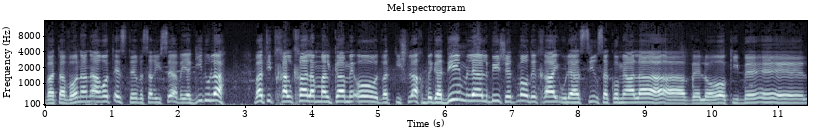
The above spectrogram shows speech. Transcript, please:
ותבואנה נערות אסתר וסריסיה ויגידו לה ותתחלחל המלכה מאוד, ותשלח בגדים להלביש את מרדכי ולהסיר שקו מעליו, ולא קיבל.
